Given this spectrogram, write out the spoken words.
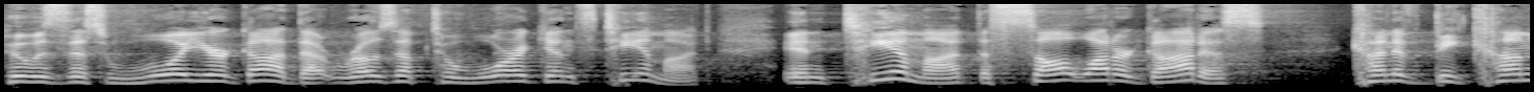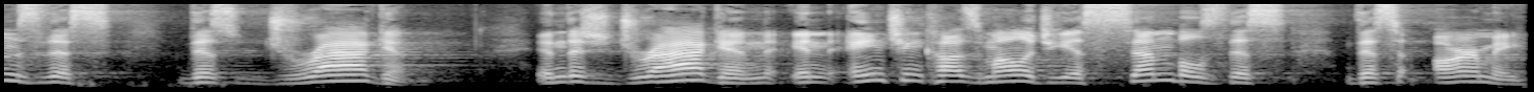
who was this warrior god that rose up to war against Tiamat. And Tiamat, the saltwater goddess, kind of becomes this, this dragon. And this dragon in ancient cosmology assembles this, this army.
